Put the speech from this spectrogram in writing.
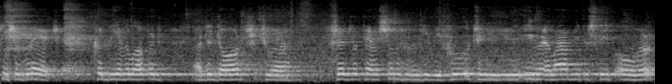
piece of bread? Could be devil open uh, the door to a friendly person who will give me food and even allowed me to sleep over?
